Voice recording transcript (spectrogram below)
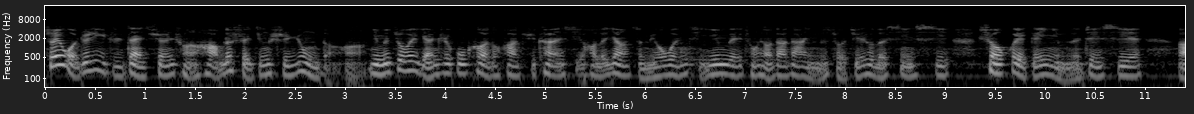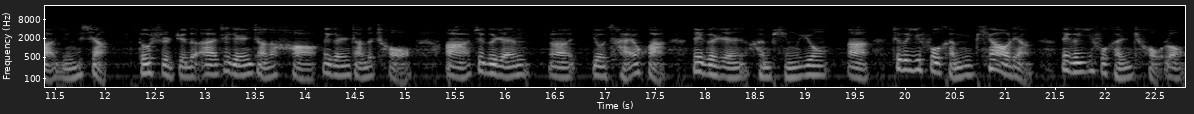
所以我就一直在宣传哈，我们的水晶是用的啊。你们作为颜值顾客的话，去看喜好的样子没有问题，因为从小到大你们所接受的信息，社会给你们的这些啊影响，都是觉得啊这个人长得好，那个人长得丑啊，这个人啊有才华，那个人很平庸啊，这个衣服很漂亮，那个衣服很丑陋。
